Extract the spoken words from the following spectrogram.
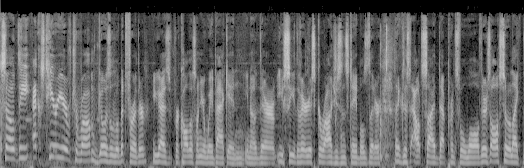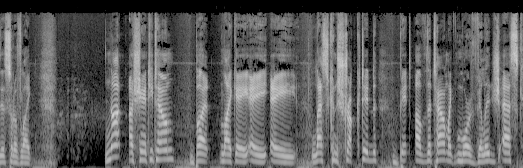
So the exterior of Taram goes a little bit further. You guys recall this on your way back in. You know, there you see the various garages and stables that are that exist outside that principal wall. There's also like this sort of like not a shanty town, but like a a a less constructed bit of the town, like more village esque,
